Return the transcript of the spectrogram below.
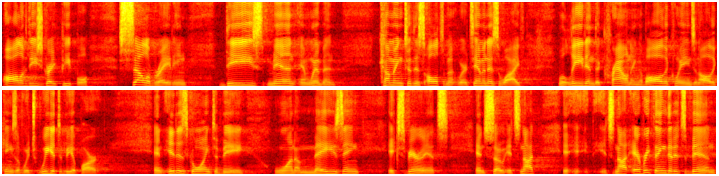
all of these great people celebrating these men and women coming to this ultimate where Tim and his wife will lead in the crowning of all the queens and all the kings of which we get to be a part. And it is going to be one amazing experience. And so it's not, it's not everything that it's been,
